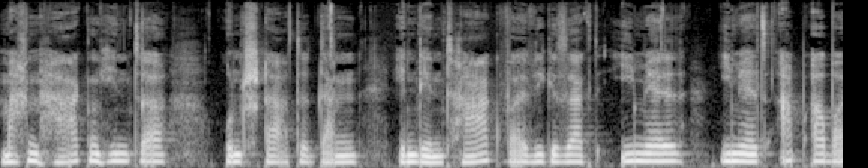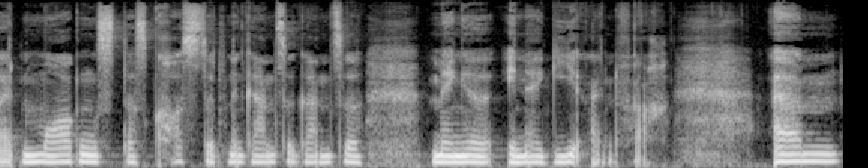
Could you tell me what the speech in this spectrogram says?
mach einen Haken hinter und starte dann in den Tag, weil wie gesagt, E-Mail, E-Mails abarbeiten morgens, das kostet eine ganze, ganze Menge Energie einfach. Ähm,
